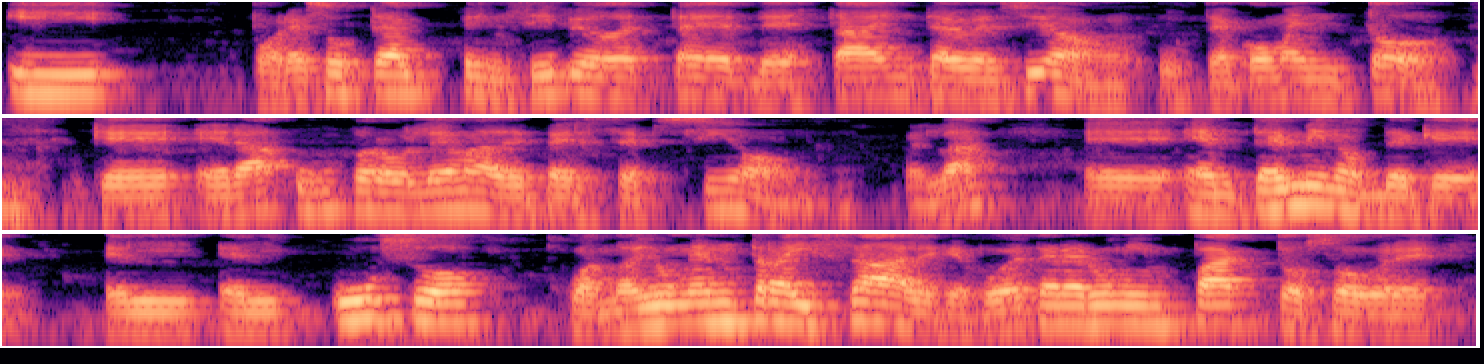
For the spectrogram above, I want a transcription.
Y por eso usted al principio de, este, de esta intervención, usted comentó que era un problema de percepción, ¿verdad? Eh, en términos de que el, el uso, cuando hay un entra y sale, que puede tener un impacto sobre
